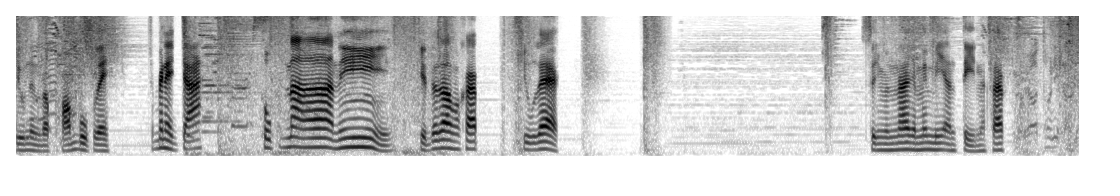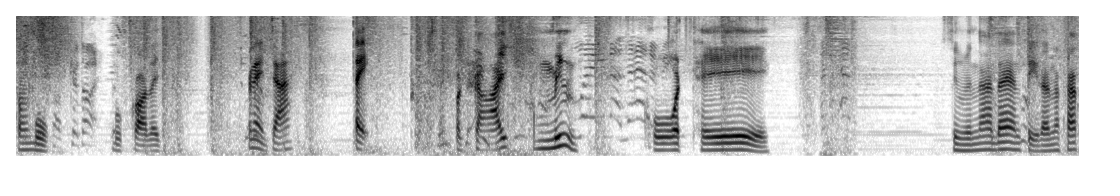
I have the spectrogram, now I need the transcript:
ยูหนึ่งเราพร้อมบุกเลย จะไปไหนจ๊ะ ทุบหน้านี่เก็บได้แล้วครับ คิวแรกซิงมันน่ายังไม่มีอันตีนะครับ ต้องบุก บุกก่อนเลยไปไหนจ๊ะ เตะปากกายคอมมินโคตรเทซิงมันน่าได้อันตีแล้วนะครับ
